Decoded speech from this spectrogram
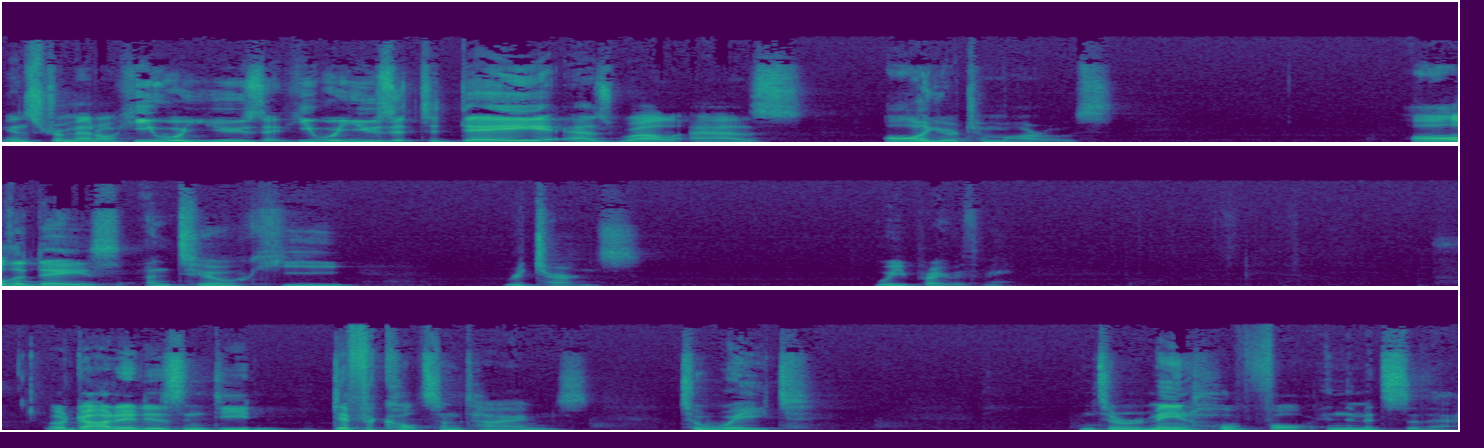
instrumental. He will use it. He will use it today as well as all your tomorrows, all the days until He returns. Will you pray with me? Lord God, it is indeed difficult sometimes to wait and to remain hopeful in the midst of that.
